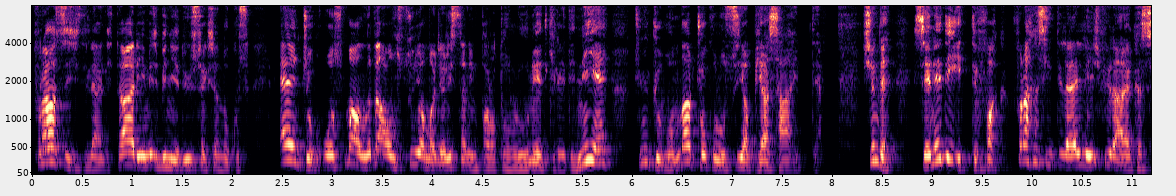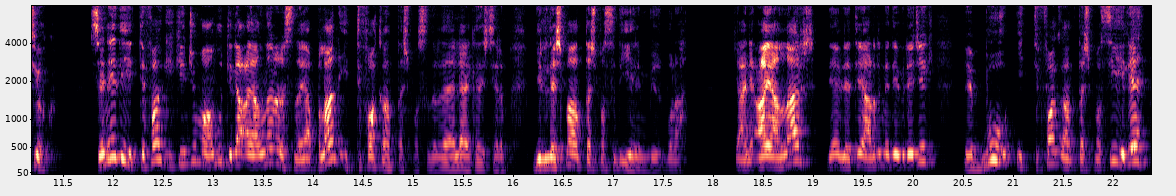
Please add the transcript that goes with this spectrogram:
Fransız ihtilali, tarihimiz 1789. En çok Osmanlı ve Avusturya Macaristan İmparatorluğunu etkiledi. Niye? Çünkü bunlar çok uluslu yapıya sahipti. Şimdi Senedi İttifak, Fransız ihtilaliyle hiçbir alakası yok. Senedi İttifak 2. Mahmut ile ayanlar arasında yapılan ittifak antlaşmasıdır değerli arkadaşlarım. Birleşme antlaşması diyelim biz buna. Yani ayanlar devlete yardım edebilecek ve bu ittifak antlaşması ile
